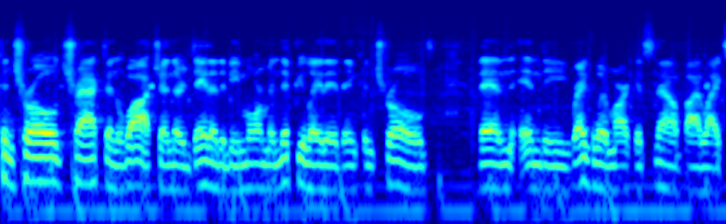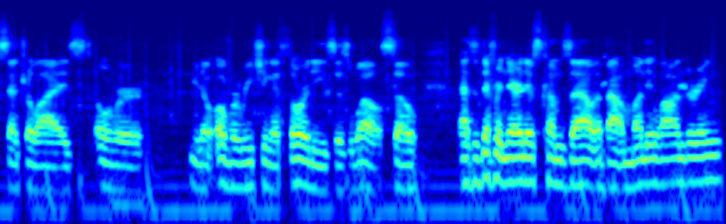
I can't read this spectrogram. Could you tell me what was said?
controlled, tracked, and watched, and their data to be more manipulated and controlled than in the regular markets now by like centralized over, you know, overreaching authorities as well. So, as the different narratives comes out about money laundering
